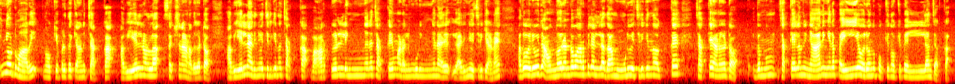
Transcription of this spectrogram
ഇങ്ങോട്ട് മാറി നോക്കിയപ്പോഴത്തേക്കാണ് ചക്ക. അവിയലിനുള്ള സെക്ഷനാണത് കേട്ടോ. അവിയലിന് അരിഞ്ഞു വെച്ചിരിക്കുന്ന ചക്ക വാർപ്പുകളിൽ ഇങ്ങനെ ചക്കയും മടലും കൂടി ഇങ്ങനെ അരി- അരിഞ്ഞു വെച്ചിരിക്കുകയാണേ. അത് ഒരു ഒന്നോ രണ്ടോ വാർപ്പിലല്ല അതാ മൂടി വെച്ചിരിക്കുന്നതൊക്കെ ചക്കയാണ് കേട്ടോ. ഇതൊന്നും ചക്കയിലൊന്നും ഞാനിങ്ങനെ പയ്യെ ഓരോന്ന് പൊക്കി നോക്കിയപ്പോൾ എല്ലാം ചക്ക.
